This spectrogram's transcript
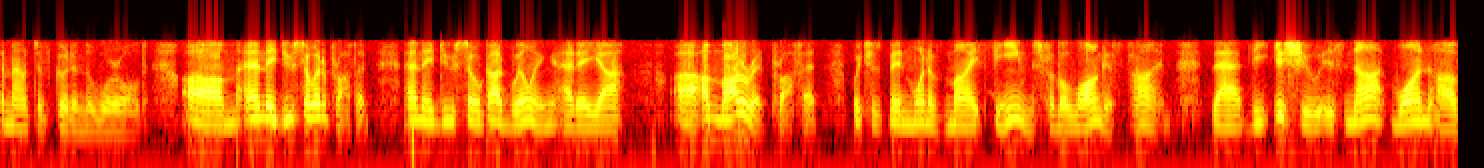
amount of good in the world, um, and they do so at a profit, and they do so, God willing, at a uh, uh, a moderate profit, which has been one of my themes for the longest time. That the issue is not one of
